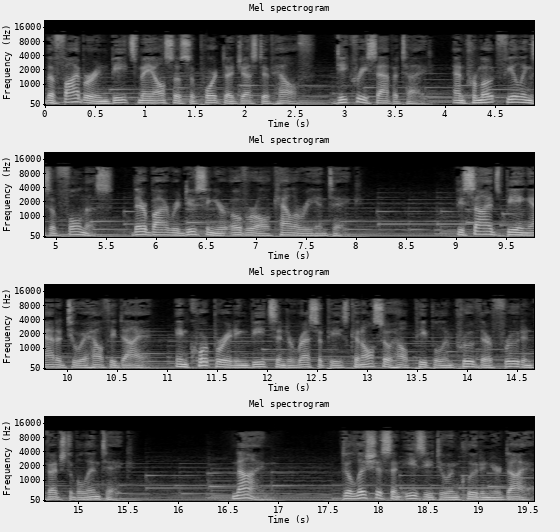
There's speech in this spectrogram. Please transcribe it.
The fiber in beets may also support digestive health, decrease appetite, and promote feelings of fullness, thereby reducing your overall calorie intake. Besides being added to a healthy diet, incorporating beets into recipes can also help people improve their fruit and vegetable intake. 9. Delicious and easy to include in your diet.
